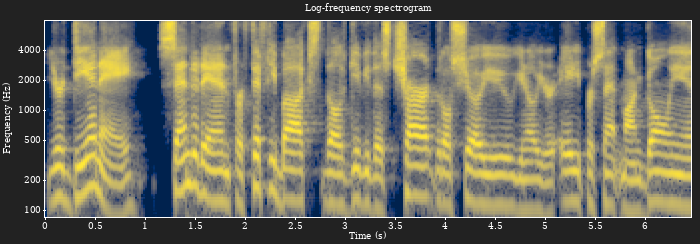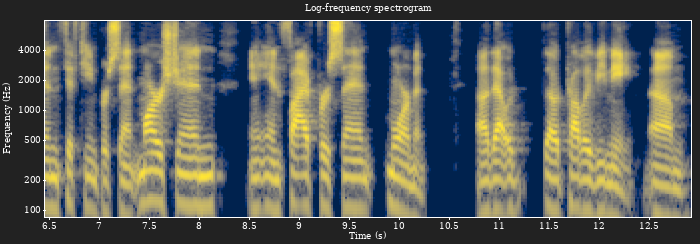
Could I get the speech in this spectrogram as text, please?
your DNA, send it in for 50 bucks. They'll give you this chart that'll show you, you know, you're 80% Mongolian, 15% Martian, and and 5% Mormon. Uh, that would that would probably be me. Um,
